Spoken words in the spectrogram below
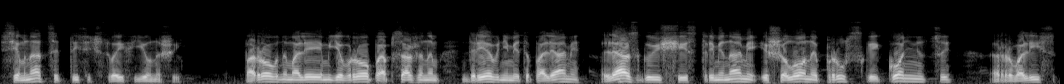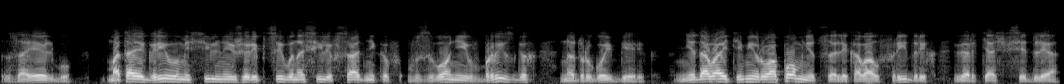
17 тысяч своих юношей. По ровным аллеям Европы, обсаженным древними тополями, лязгающие стременами эшелоны прусской конницы рвались за Эльбу, Мотая гривами, сильные жеребцы выносили всадников в звоне и в брызгах на другой берег. «Не давайте миру опомниться!» — ликовал Фридрих, вертясь в седле.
